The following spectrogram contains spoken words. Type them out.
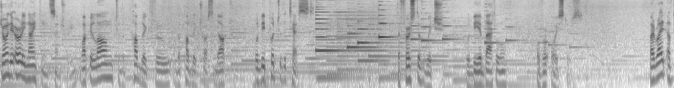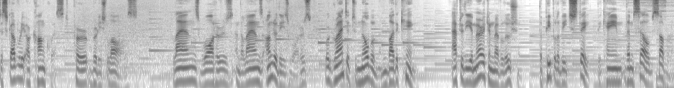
During the early 19th century, what belonged to the public through the public trust doctrine would be put to the test. The first of which would be a battle over oysters. By right of discovery or conquest, per British laws, lands, waters, and the lands under these waters were granted to noblemen by the king. After the American Revolution, the people of each state became themselves sovereign,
